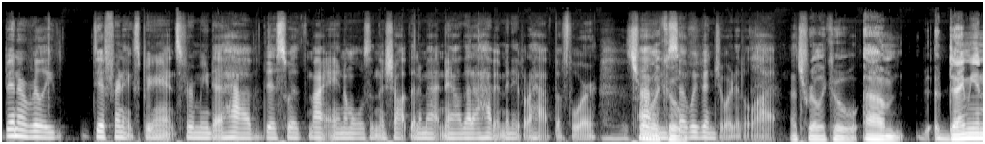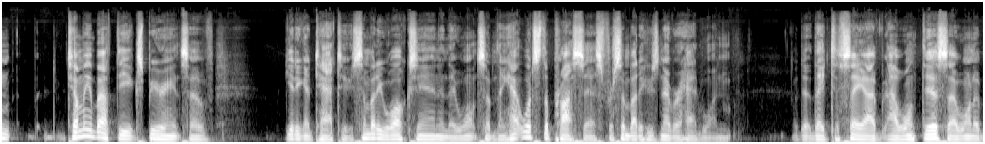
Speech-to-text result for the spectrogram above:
been a really different experience for me to have this with my animals in the shop that I'm at now that I haven't been able to have before. That's really Um, cool. So we've enjoyed it a lot. That's really cool. Um, Daemion, tell me about the experience of getting a tattoo. Somebody walks in and they want something. How, what's the process for somebody who's never had one? They they to say, I, I want this. I want to.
